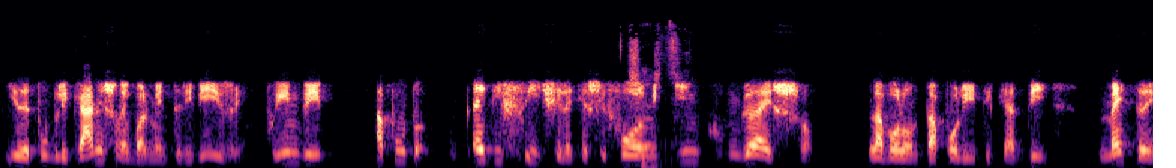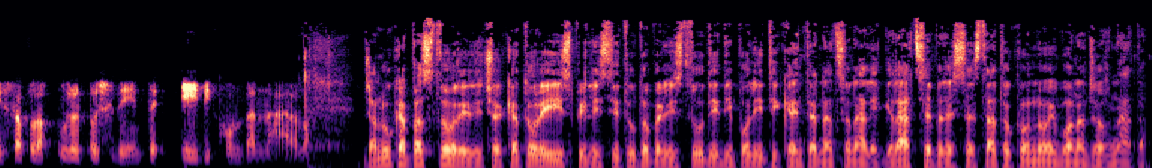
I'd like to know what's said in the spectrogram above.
I repubblicani sono ugualmente divisi, quindi appunto è difficile che si formi certo. in congresso la volontà politica di mettere in stato d'accusa il Presidente e di condannarlo. Gianluca Pastori, ricercatore ISPI, l'Istituto per gli Studi di Politica Internazionale, grazie per essere stato con noi, buona giornata.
